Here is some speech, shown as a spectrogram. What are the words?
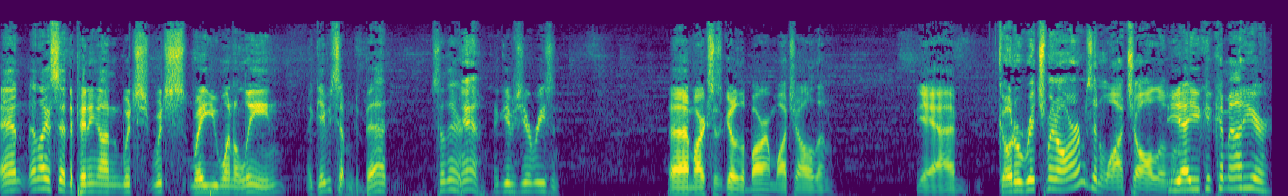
and, and like I said, depending on which which way you want to lean, I gave you something to bet. So there, Yeah. it gives you a reason. Uh, Mark says go to the bar and watch all of them. Yeah, I'm, Go to Richmond Arms and watch all of them. yeah, you could come out here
